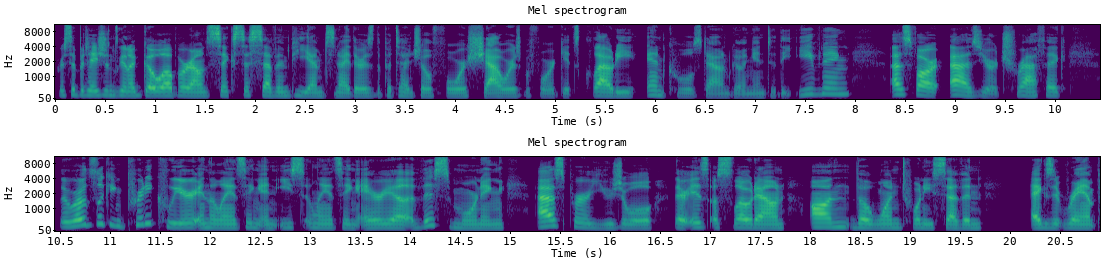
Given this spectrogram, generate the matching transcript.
Precipitation is gonna go up around 6 to 7 p.m. tonight. There is the potential for showers before it gets cloudy and cools down going into the evening. As far as your traffic, the road's looking pretty clear in the Lansing and East Lansing area this morning. As per usual, there is a slowdown on the 127 exit ramp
